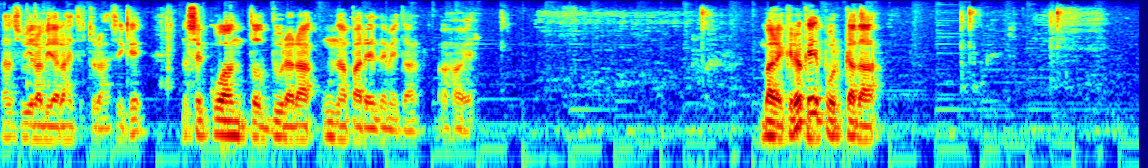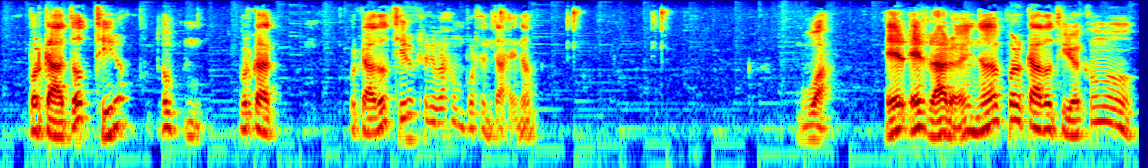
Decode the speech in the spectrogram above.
han subido la vida a las estructuras, así que no sé cuánto durará una pared de metal. Vamos a ver. Vale, creo que por cada... Por cada dos tiros... por cada por cada dos tiros creo que baja un porcentaje, ¿no? Guau. Es, raro, ¿eh? No es por cada dos tiros, es como...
